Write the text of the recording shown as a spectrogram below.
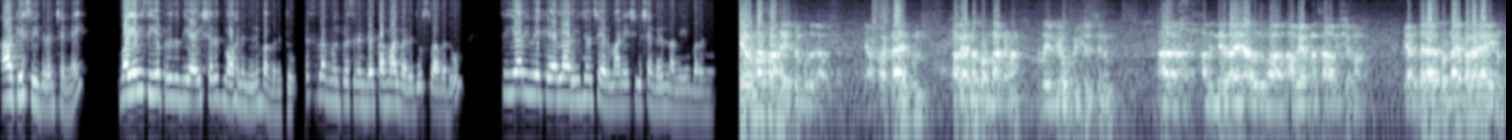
R K Sreedharan Chennai Y M C A പ്രതിനിധിയായി ശരത് മോഹൻ എന്നിവരും പങ്കെടുത്തു. പ്രസ് ക്ലബ് മുൻ പ്രസിഡന്റ് കമാൽ വരദൂർ സ്വാഗതവും C R U A Kerala regional chairman A Sivasankaran നന്ദിയും പറഞ്ഞു. അവയർനെസ് ആണ് ഏറ്റവും കൂടുതൽ ആവശ്യം. യാത്രക്കാർക്കും അവയർനെസ് ഉണ്ടാക്കണം. റെയിൽവേ ഓഫീഷ്യൽസിനും അതിന്റെതായ ഒരു അവയർനെസ് ആവശ്യമാണ്. ഈ അടുത്ത കാലത്തുണ്ടായ പല കാര്യങ്ങളും.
